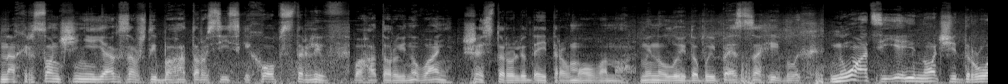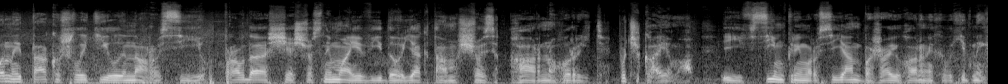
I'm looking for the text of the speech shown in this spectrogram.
На Херсонщині, як завжди, багато російських обстрілів, багато руйнувань. Шестеро людей травмовано минулої доби без загиблих. Ну а цієї ночі дрони також летіли на Росію. Правда, ще щось немає відео, як там щось гарно горить. Почекаємо. І всім, крім росіян, бажаю гарних вихідних.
